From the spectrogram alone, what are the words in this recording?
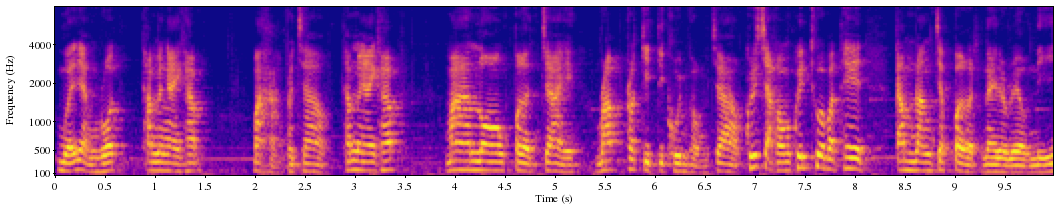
เหมือนอย่างรถทำยังไงครับ มาหาพระเจ้าทำยังไงครับ มาลองเปิดใจรับพระกิตติคุณของพระเจ้า คริสตจักรของคริสต์ทั่วประเทศกำลังจะเปิดในเร็วนี้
